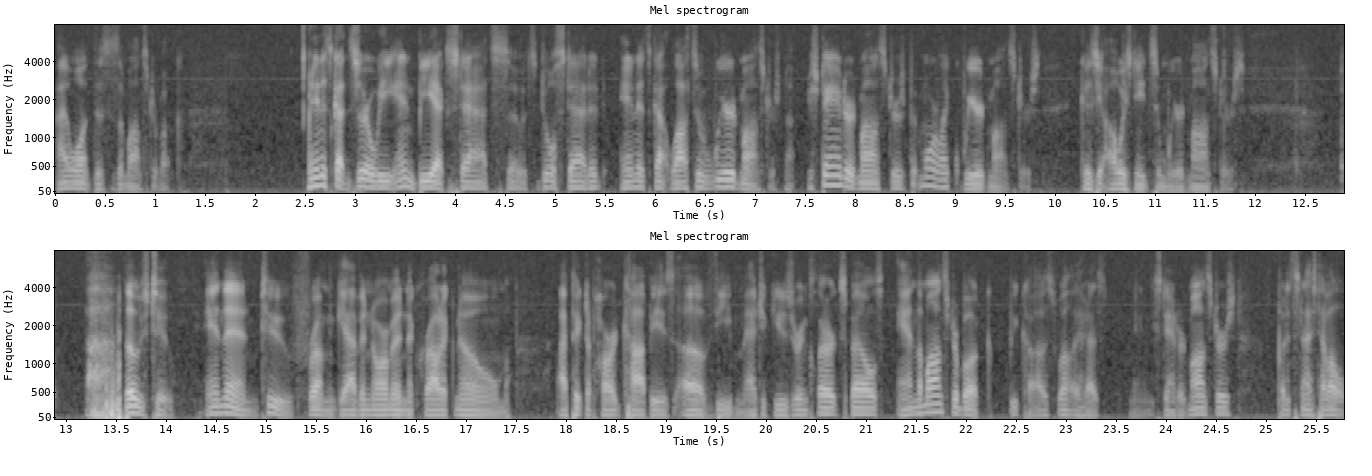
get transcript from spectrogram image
I want this as a monster book. And it's got 0E and BX stats, so it's dual statted, and it's got lots of weird monsters. Not your standard monsters, but more like weird monsters. Because you always need some weird monsters. Uh, those two. And then, two, from Gavin Norman, Necrotic Gnome. I picked up hard copies of the Magic User and Cleric spells and the Monster Book because, well, it has mainly standard monsters, but it's nice to have a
